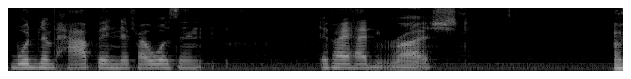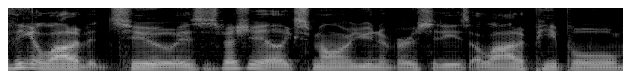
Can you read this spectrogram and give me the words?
wouldn't have happened if I wasn't if I hadn't rushed. I think a lot of it too is especially at like smaller universities. A lot of people,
